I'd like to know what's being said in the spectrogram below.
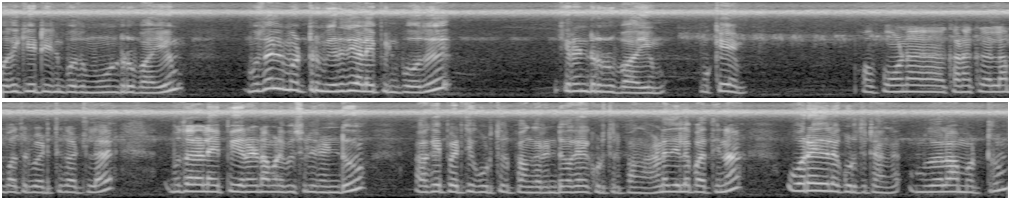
ஒதுக்கீட்டின் போது மூன்று ரூபாயும் முதல் மற்றும் இறுதி அழைப்பின் போது இரண்டு ரூபாயும் ஓகே போன கணக்குகள்லாம் பார்த்துருப்போம் எடுத்துக்காட்டில். முதல் அழைப்பு இரண்டாம் அழைப்பு சொல்லி ரெண்டும் வகைப்படுத்தி கொடுத்துருப்பாங்க ரெண்டு வகையாக கொடுத்துருப்பாங்க. ஆனால் இதில் பார்த்தீங்கன்னா ஒரே இதில் கொடுத்துட்டாங்க. முதலாம் மற்றும்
